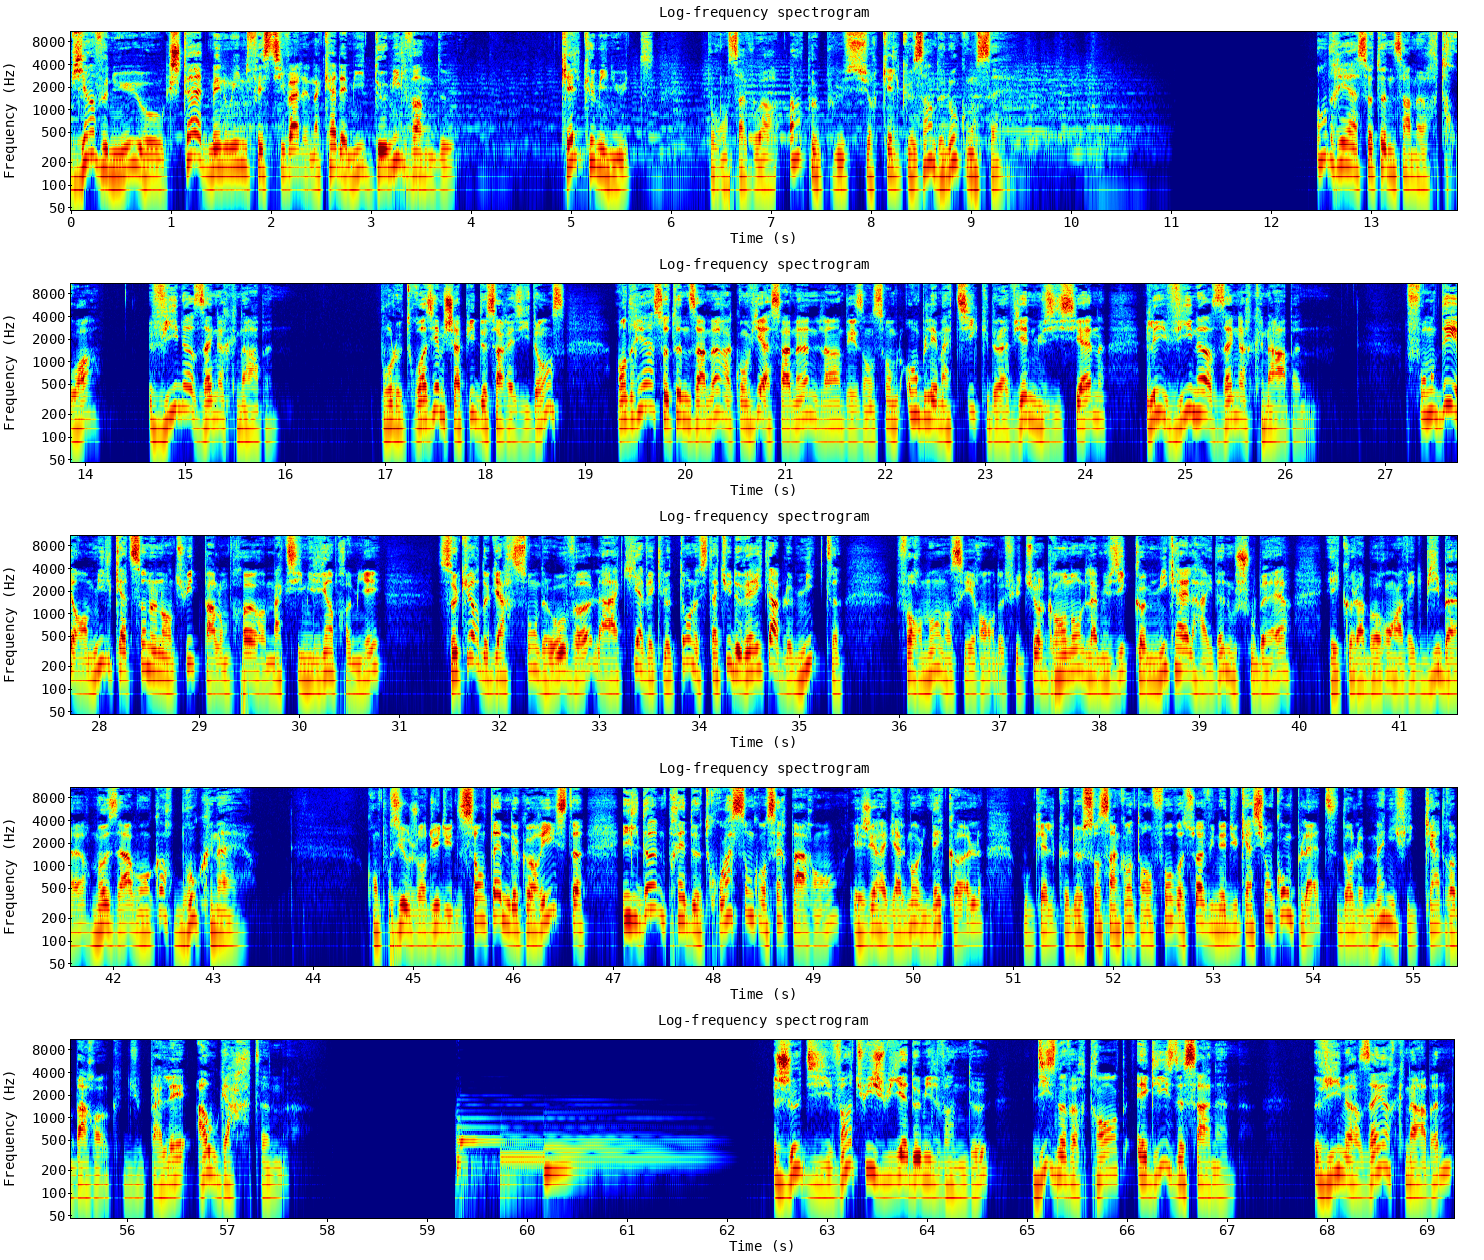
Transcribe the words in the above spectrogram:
Bienvenue au Gstad Menuhin Festival and Academy 2022. Quelques minutes pour en savoir un peu plus sur quelques-uns de nos concerts. Andreas Ottensamer 3, Wiener Sängerknaben. Pour le troisième chapitre de sa résidence, Andreas Ottensamer a convié à Sannen l'un des ensembles emblématiques de la Vienne musicienne, les Wiener Sängerknaben. Fondé en 1498 par l'empereur Maximilien Ier, ce chœur de garçons de haut vol a acquis avec le temps le statut de véritable mythe, formant dans ses rangs de futurs grands noms de la musique comme Michael Haydn ou Schubert, et collaborant avec Bieber, Mozart ou encore Bruckner. Composé aujourd'hui d'une centaine de choristes, il donne près de 300 concerts par an et gère également une école où quelques 250 enfants reçoivent une éducation complète dans le magnifique cadre baroque du palais Augarten. Jeudi 28 juillet 2022, 19h30, église de Saanen. Wiener Sängerknaben,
